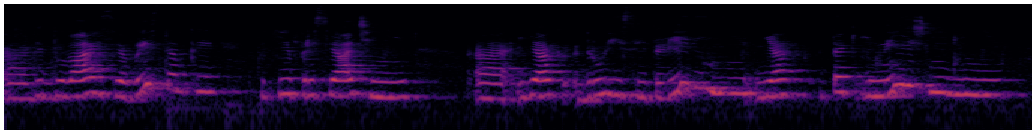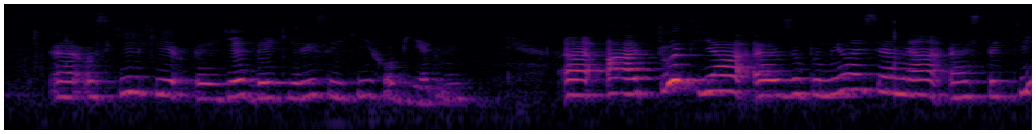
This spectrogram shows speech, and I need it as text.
е, відбуваються виставки, які присвячені е, як Другій світовій війні, так і нинішній війні, е, оскільки е, є деякі риси, які їх об'єднують. Е, А тут я е, зупинилася на е, статті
